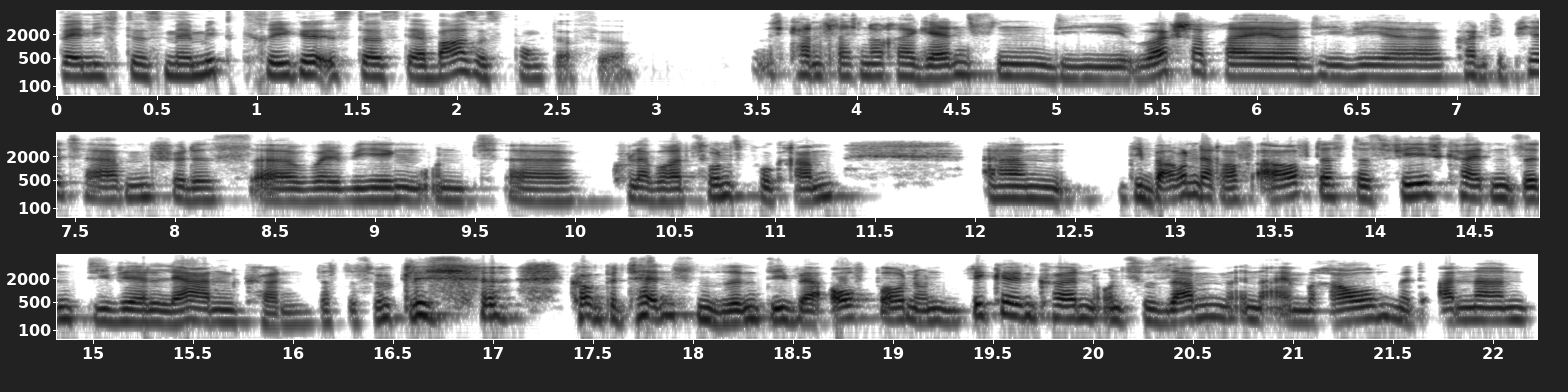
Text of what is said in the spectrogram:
wenn ich das mehr mitkriege, ist das der Basispunkt dafür. Ich kann vielleicht noch ergänzen, die Workshop-Reihe, die wir konzipiert haben für das äh, Wellbeing und äh, Kollaborationsprogramm, ähm, die bauen darauf auf, dass das Fähigkeiten sind, die wir lernen können, dass das wirklich Kompetenzen sind, die wir aufbauen und entwickeln können und zusammen in einem Raum mit anderen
